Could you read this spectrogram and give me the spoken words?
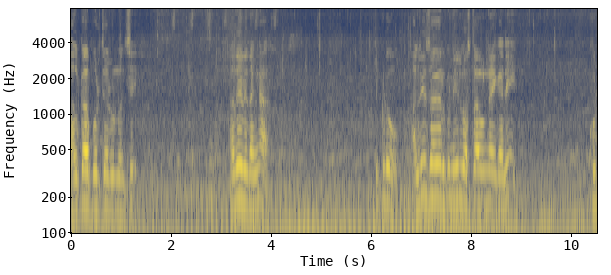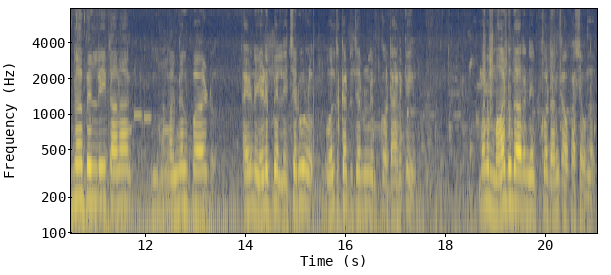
మల్కాపూర్ చెరువు నుంచి. అదేవిధంగా ఇప్పుడు అల్లీసాగర్కు నీళ్ళు వస్తూ ఉన్నాయి కానీ కుర్నాపల్లి టానా మంగల్పాడు అండ్ ఎడిపెల్లి చెరువులు ఒలికట్టు చెరువులు నింపుకోవటానికి మనం మాటు నింపుకోవడానికి అవకాశం ఉన్నది.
